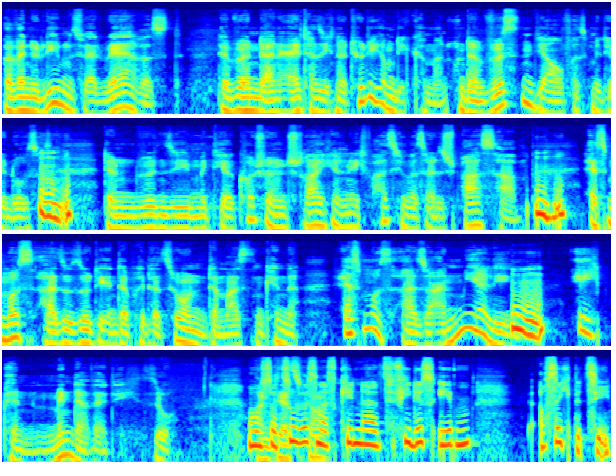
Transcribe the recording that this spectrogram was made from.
Weil wenn du liebenswert wärst, dann würden deine Eltern sich natürlich um dich kümmern. Und dann wüssten die auch, was mit dir los ist. Mhm. Dann würden sie mit dir kuscheln, streicheln, ich weiß nicht, was alles Spaß haben. Mhm. Es muss also so die Interpretation der meisten Kinder, es muss also an mir liegen. Mhm. Ich bin minderwertig. So. Man muss dazu wissen, dass Kinder vieles eben auf sich beziehen.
